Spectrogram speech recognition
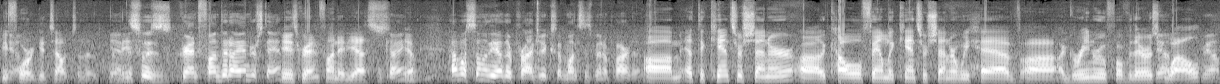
before yeah. it gets out to the, the Yeah, this was grant funded, I understand? It is grant funded, yes. Okay. Yep. How about some of the other projects that Munson's been a part of? Um, at the Cancer Center, uh, the Cowell Family Cancer Center, we have uh, a green roof over there as yeah. well. Yeah.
